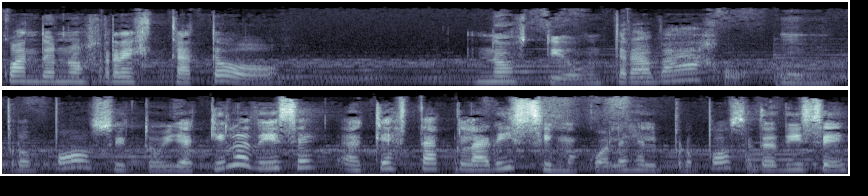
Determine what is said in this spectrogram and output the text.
cuando nos rescató, nos dio un trabajo, un propósito. Y aquí lo dice, aquí está clarísimo cuál es el propósito. Dice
